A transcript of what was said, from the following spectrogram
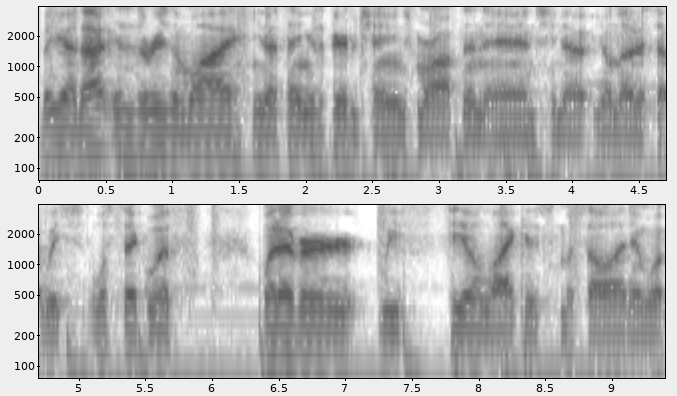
But yeah, that is the reason why, you know, things appear to change more often. And, you know, you'll notice that we, we'll stick with whatever we feel like is most solid and what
